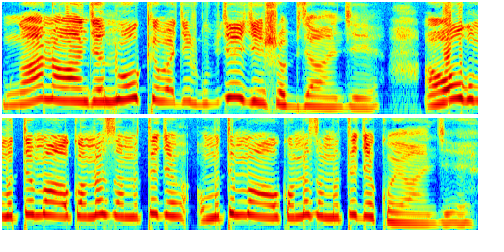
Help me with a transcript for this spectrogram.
mwana wanjye ntukibagirwe ibyigisho byanjye ahubwo umutima wawe ukomeze amategeko yanjye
